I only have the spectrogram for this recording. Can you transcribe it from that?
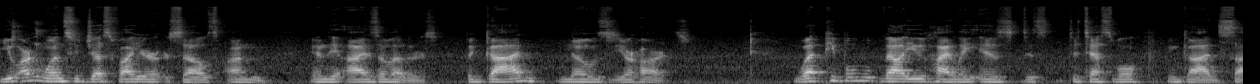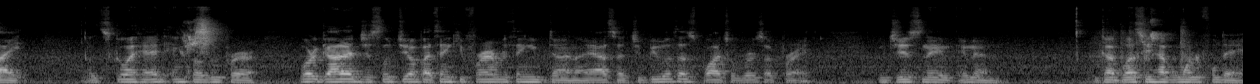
You are the ones who justify yourselves on, in the eyes of others, but God knows your hearts. What people value highly is detestable in God's sight. Let's go ahead and close in prayer. Lord God, I just lift you up. I thank you for everything you've done. I ask that you be with us, watch over us, I pray. In Jesus' name, amen. God bless you. Have a wonderful day.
